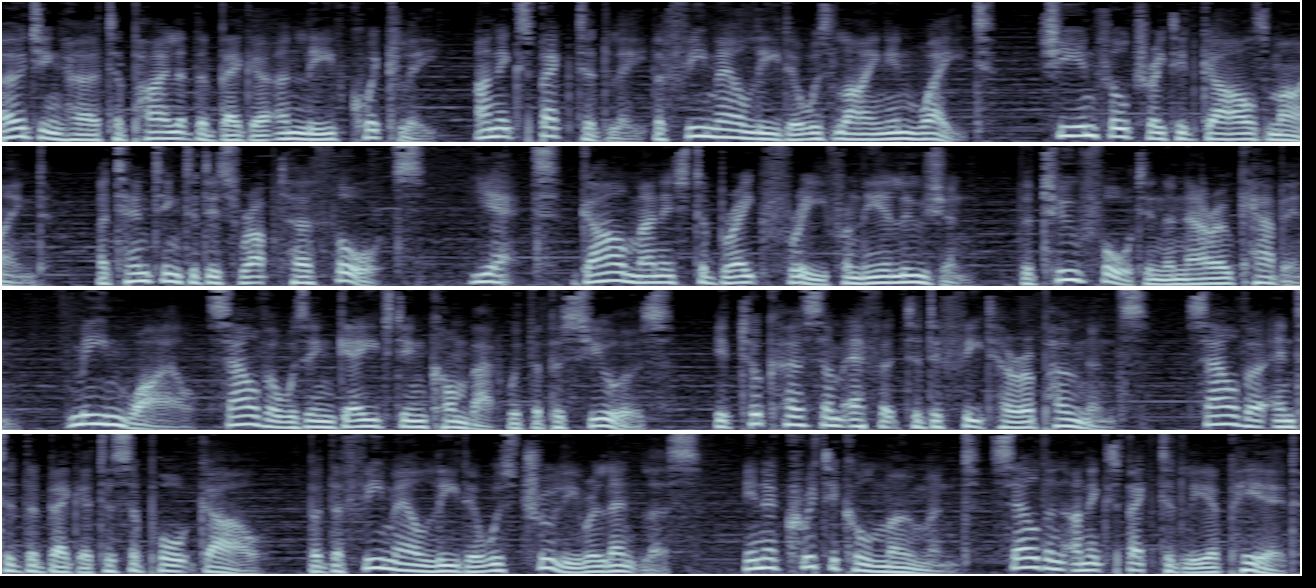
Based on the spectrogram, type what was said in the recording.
urging her to pilot the beggar and leave quickly. Unexpectedly, the female leader was lying in wait. She infiltrated Gaal's mind, attempting to disrupt her thoughts. Yet, Gaal managed to break free from the illusion. The two fought in the narrow cabin. Meanwhile, Salva was engaged in combat with the pursuers. It took her some effort to defeat her opponents. Salva entered the beggar to support Gaal, but the female leader was truly relentless. In a critical moment, Selden unexpectedly appeared,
